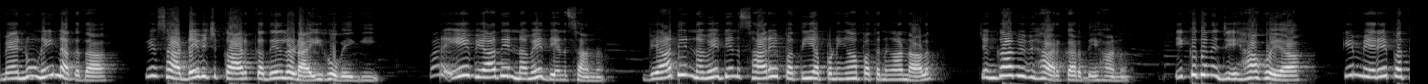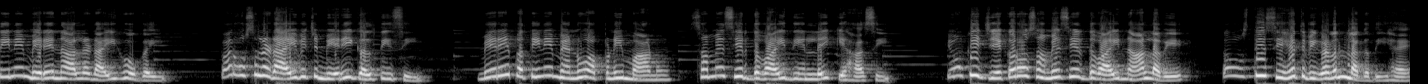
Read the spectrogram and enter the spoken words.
ਮੈਨੂੰ ਨਹੀਂ ਲੱਗਦਾ ਕਿ ਸਾਡੇ ਵਿਚਕਾਰ ਕਦੇ ਲੜਾਈ ਹੋਵੇਗੀ। ਪਰ ਇਹ ਵਿਆਹ ਦੇ ਨਵੇਂ ਦਿਨ ਸਨ। ਵਿਆਹ ਦੇ ਨਵੇਂ ਦਿਨ ਸਾਰੇ ਪਤੀ ਆਪਣੀਆਂ ਪਤਨੀਆਂ ਨਾਲ ਚੰਗਾ ਵਿਵਹਾਰ ਕਰਦੇ ਹਨ। ਇੱਕ ਦਿਨ ਅਜਿਹਾ ਹੋਇਆ ਕਿ ਮੇਰੇ ਪਤੀ ਨੇ ਮੇਰੇ ਨਾਲ ਲੜਾਈ ਹੋ ਗਈ, ਪਰ ਉਸ ਲੜਾਈ ਵਿੱਚ ਮੇਰੀ ਗਲਤੀ ਸੀ। ਮੇਰੇ ਪਤੀ ਨੇ ਮੈਨੂੰ ਆਪਣੀ ਮਾਂ ਨੂੰ ਸਮੇਂ ਸਿਰ ਦਵਾਈ ਦੇਣ ਲਈ ਕਿਹਾ ਸੀ, ਕਿਉਂਕਿ ਜੇਕਰ ਉਹ ਸਮੇਂ ਸਿਰ ਦਵਾਈ ਨਾ ਲਵੇ, ਤਾਂ ਉਸ ਦੀ ਸਿਹਤ ਵਿਗੜਨ ਲੱਗਦੀ ਹੈ।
